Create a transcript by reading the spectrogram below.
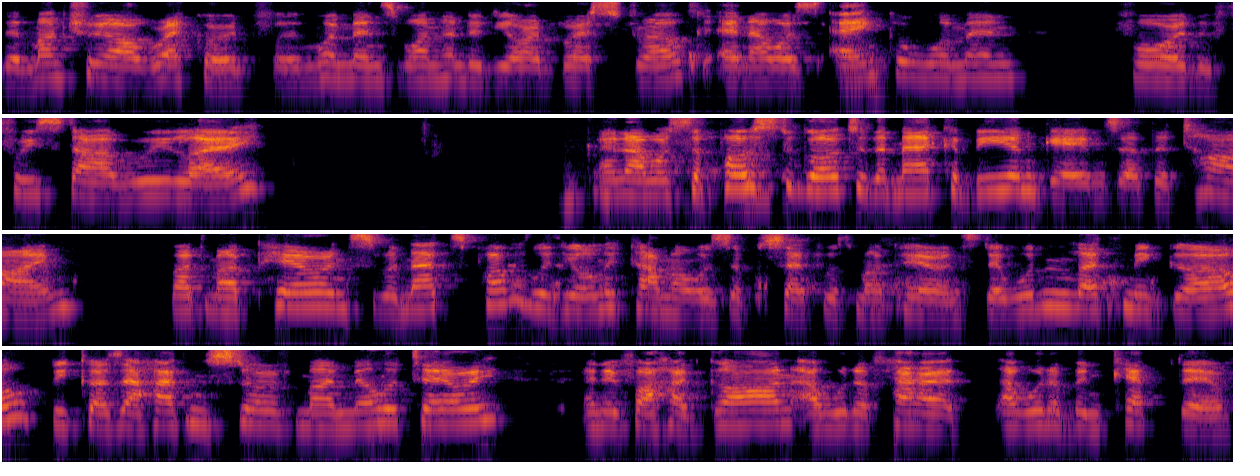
the Montreal record for women's 100 yard breaststroke, and I was anchor woman for the freestyle relay. And I was supposed to go to the Maccabean Games at the time, but my parents, and that's probably the only time I was upset with my parents. They wouldn't let me go because I hadn't served my military. And if I had gone, I would have had, I would have been kept there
